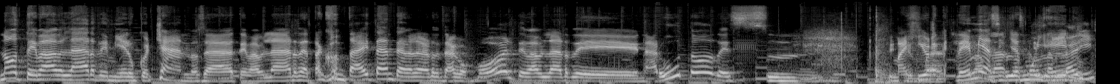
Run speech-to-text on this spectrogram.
no te va a hablar de Mieruko-chan, o sea, te va a hablar de Attack on Titan, te va a hablar de Dragon Ball, te va a hablar de Naruto, de My Hero Academia, si ya es muy edgy.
